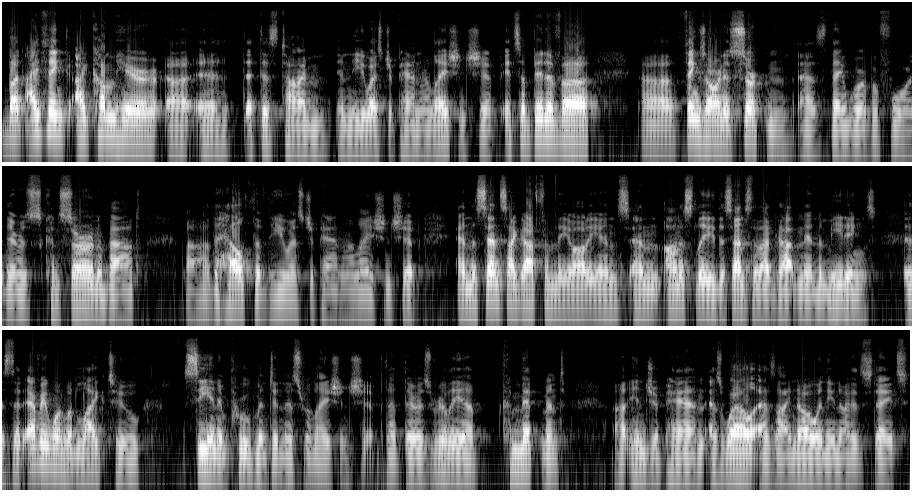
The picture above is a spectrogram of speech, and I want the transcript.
but I think I come here uh, at this time in the U.S.-Japan relationship. It's a bit of a, uh, things aren't as certain as they were before. There is concern about uh, the health of the U.S. Japan relationship. And the sense I got from the audience, and honestly, the sense that I've gotten in the meetings, is that everyone would like to see an improvement in this relationship, that there is really a commitment uh, in Japan, as well as I know in the United States,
